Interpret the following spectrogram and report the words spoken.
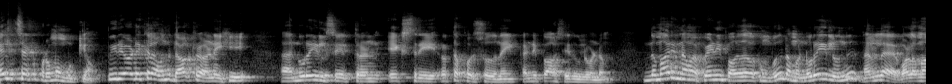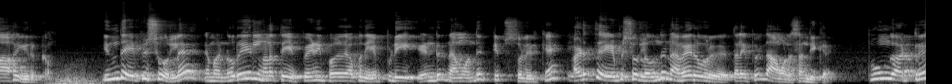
ஹெல்த் செக்கப் ரொம்ப முக்கியம். பீரியாடிக்கலாக வந்து டாக்டர் அணுகி நுரையில் செயல்திறன் எக்ஸ்ரே ரத்த பரிசோதனை கண்டிப்பாக செய்து கொள்ள வேண்டும். இந்த மாதிரி நம்ம பேணி பாதுகாக்கும் போது நம்ம நுரையில் வந்து நல்ல வளமாக இருக்கும். இந்த எபிசோடில் நம்ம நுரையீரல் நலத்தை பேணி பாதுகாப்பது எப்படி என்று நான் வந்து டிப்ஸ் சொல்லியிருக்கேன். அடுத்த எபிசோடில் வந்து நான் வேறு ஒரு தலைப்பில் நான் உங்களை சந்திக்கிறேன். பூங்காற்று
